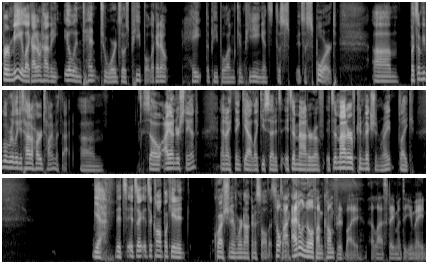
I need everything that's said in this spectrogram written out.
for me, like I don't have any ill intent towards those people. Like I don't hate the people I'm competing against. It's a, it's a sport. Um, but some people really just had a hard time with that. Um, so I understand, and I think yeah, like you said, it's it's a matter of it's a matter of conviction, right? Like, yeah, it's it's a it's a complicated question, and we're not going to solve it. So. I, I don't know if I'm comforted by that last statement that you made.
